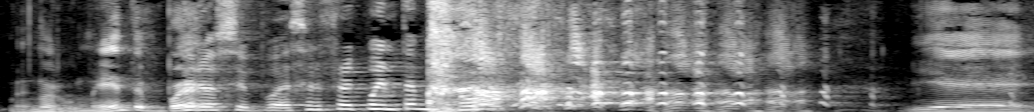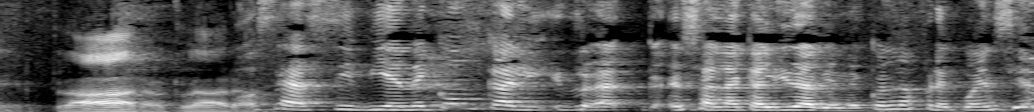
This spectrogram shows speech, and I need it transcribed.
Bueno, argumenten, pues. Pero si puede ser frecuente, mejor. Bien, claro, claro. O sea, si viene con calidad, o sea, la calidad viene con la frecuencia,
